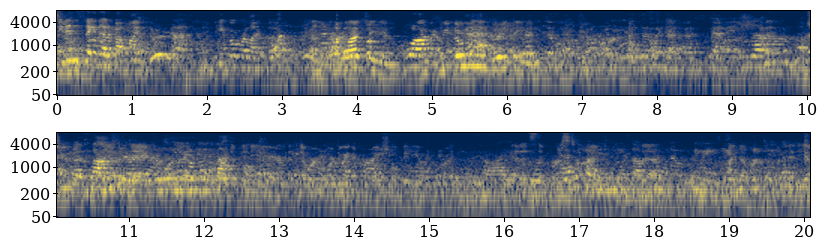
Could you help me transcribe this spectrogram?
She didn't say that about my food. And people were like, what? I'm, I'm watching you. Why would I'm we do filming you that? drinking it. Just somebody that did like a a Spanish. Judith, the other day for the, for the video, that that we're, we're doing a promotional video for it. And it's the first time that I've ever done a video,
